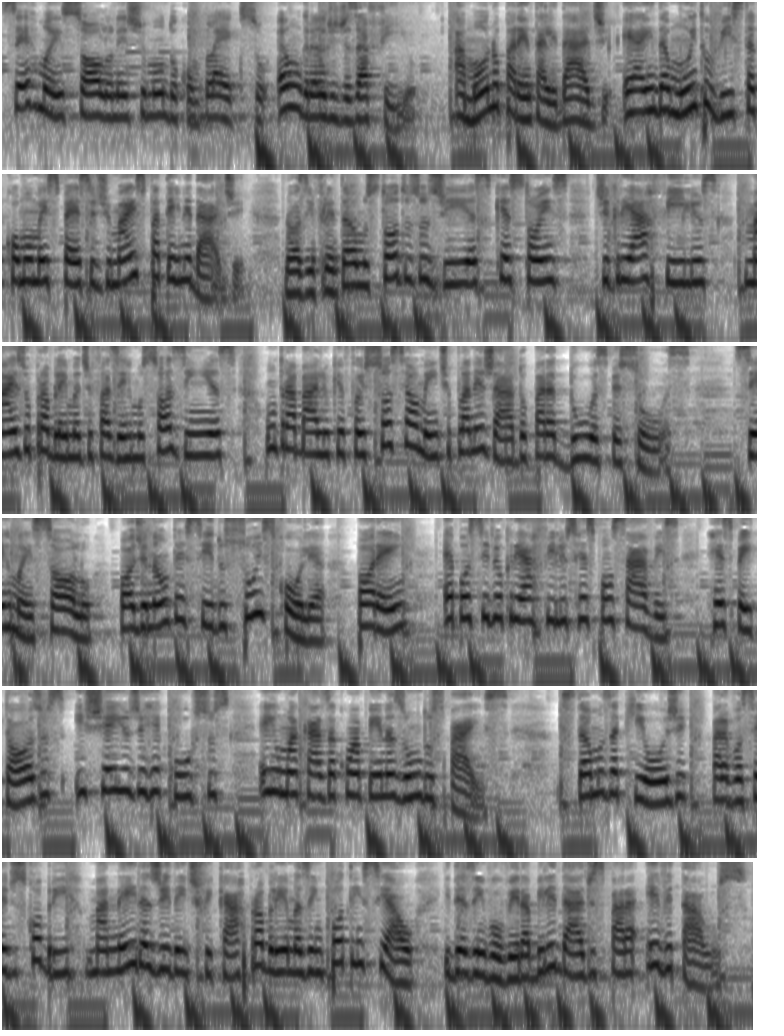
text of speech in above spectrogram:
Ser mãe solo neste mundo complexo é um grande desafio. A monoparentalidade é ainda muito vista como uma espécie de mais paternidade. Nós enfrentamos todos os dias questões de criar filhos, mais o problema de fazermos sozinhas um trabalho que foi socialmente planejado para duas pessoas. Ser mãe solo pode não ter sido sua escolha, porém, é possível criar filhos responsáveis respeitosos e cheios de recursos em uma casa com apenas um dos pais. Estamos aqui hoje para você descobrir maneiras de identificar problemas em potencial e desenvolver habilidades para evitá-los.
